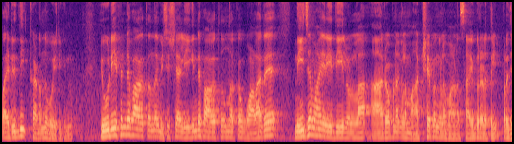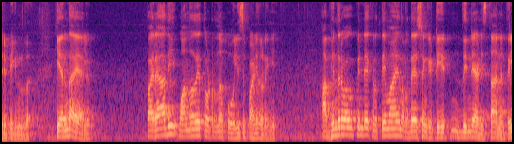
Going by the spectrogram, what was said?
പരിധി കടന്നുപോയിരിക്കുന്നു. യു ഡി എഫിന്റെ ഭാഗത്തുനിന്ന് വിശിഷ്യ ലീഗിന്റെ ഭാഗത്തു നിന്നൊക്കെ വളരെ നീചമായ രീതിയിലുള്ള ആരോപണങ്ങളും ആക്ഷേപങ്ങളുമാണ് സൈബർ ഇടത്തിൽ പ്രചരിപ്പിക്കുന്നത്. എന്തായാലും പരാതി വന്നതേ തുടർന്ന് പോലീസ് പണി തുടങ്ങി. ആഭ്യന്തര വകുപ്പിന്റെ കൃത്യമായ നിർദ്ദേശം കിട്ടിയതിന്റെ അടിസ്ഥാനത്തിൽ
